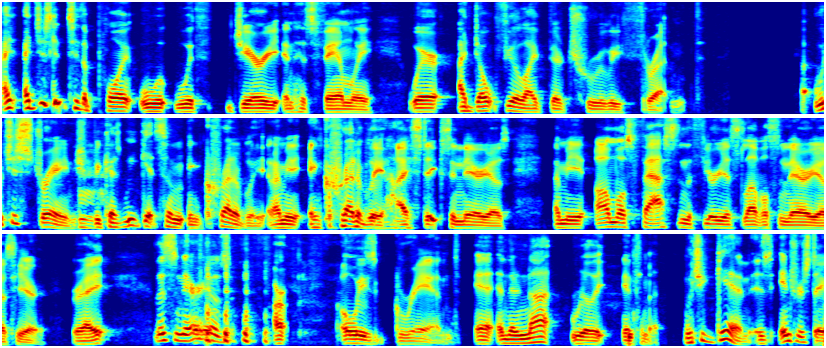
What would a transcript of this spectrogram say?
I, I just get to the point w- with Jerry and his family where I don't feel like they're truly threatened, uh, which is strange Hmm. because we get some incredibly, and I mean, incredibly high stakes scenarios. I mean, almost fast and the furious level scenarios here, right? The scenarios are always grand and, and they're not really intimate, which again is interesting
